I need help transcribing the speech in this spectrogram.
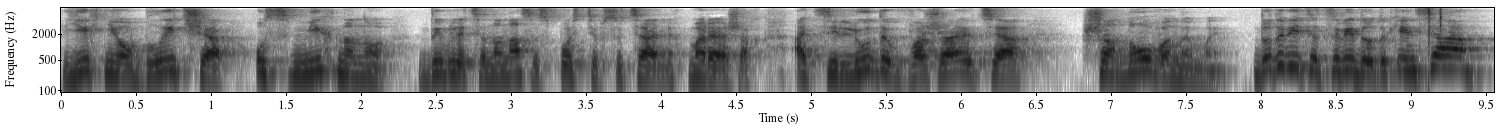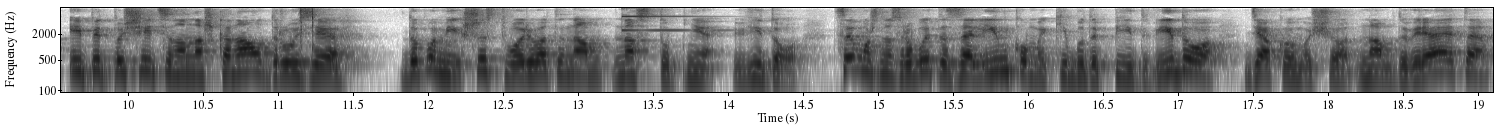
їхні обличчя усміхнено дивляться на нас із постів в соціальних мережах. А ці люди вважаються шанованими. Додивіться це відео до кінця і підпишіться на наш канал, друзі. Допомігши створювати нам наступні відео. Це можна зробити за лінком, який буде під відео. Дякуємо, що нам довіряєте.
